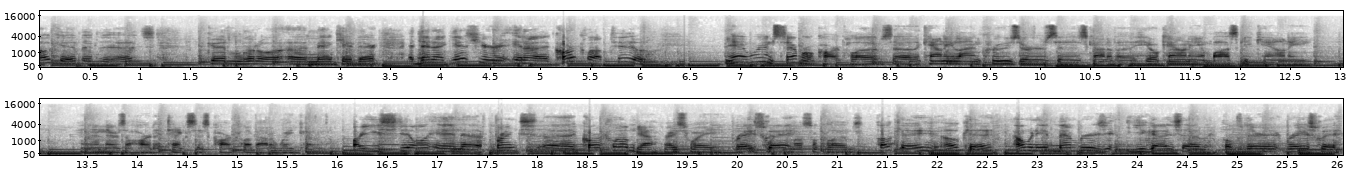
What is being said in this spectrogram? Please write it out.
Okay, that's good little uh, man cave there. And then I guess you're in a car club too. Yeah, we're in several car clubs. Uh, the County Line Cruisers is kind of a Hill County and Bosque County. And then there's a Heart of Texas car club out of Waco. Are you still in uh, Frank's uh, car club? Yeah, Raceway. Raceway? Muscle clubs. Okay, okay. How many members you guys have over there at Raceway?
